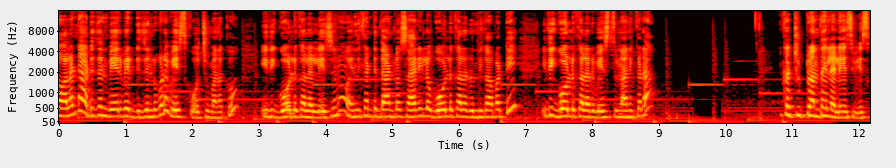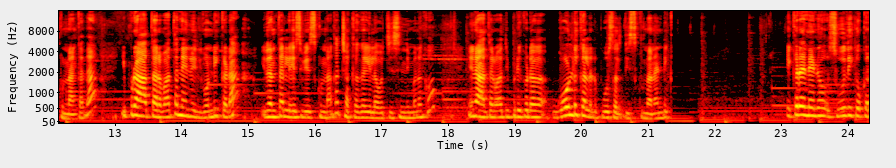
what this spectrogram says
కావాలంటే ఆ డిజైన్ వేరు వేరు డిజైన్లు కూడా వేసుకోవచ్చు మనకు. ఇది గోల్డ్ కలర్ లేసును. ఎందుకంటే దాంట్లో శారీలో గోల్డ్ కలర్ ఉంది కాబట్టి ఇది గోల్డ్ కలర్ వేస్తున్నాను ఇక్కడ. ఇక్కడ చుట్టూ అంతా ఇలా లేసి వేసుకున్నాం కదా. ఇప్పుడు ఆ తర్వాత నేను ఇదిగోండి ఇక్కడ ఇదంతా లేసి వేసుకున్నాక చక్కగా ఇలా వచ్చేసింది మనకు. నేను ఆ తర్వాత ఇప్పుడు ఇక్కడ గోల్డ్ కలర్ పూసలు తీసుకున్నానండి. ఇక్కడ నేను సూదికి ఒక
